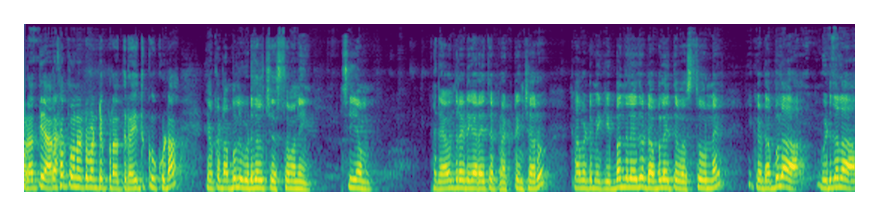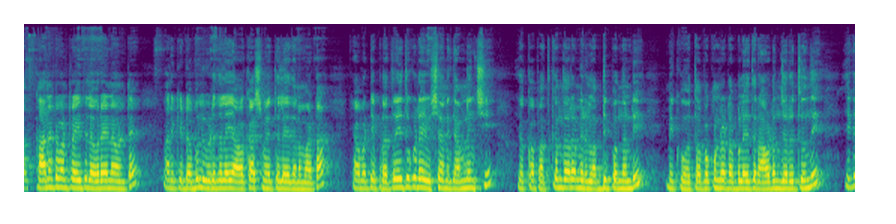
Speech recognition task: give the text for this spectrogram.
ప్రతి అర్హత ఉన్నటువంటి ప్రతి రైతుకు కూడా ఈ యొక్క డబ్బులు విడుదల చేస్తామని సీఎం రేవంత్ రెడ్డి గారు అయితే ప్రకటించారు. కాబట్టి మీకు ఇబ్బంది లేదు డబ్బులు అయితే వస్తూ ఉన్నాయి. ఇక డబ్బుల విడుదల కానటువంటి రైతులు ఎవరైనా ఉంటే వారికి డబ్బులు విడుదలయ్యే అవకాశం అయితే లేదనమాట కాబట్టి ప్రతి రైతు కూడా ఈ విషయాన్ని గమనించి ఈ యొక్క పథకం ద్వారా మీరు లబ్ధి పొందండి. మీకు తప్పకుండా డబ్బులు అయితే రావడం జరుగుతుంది. ఇక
